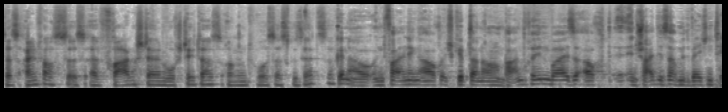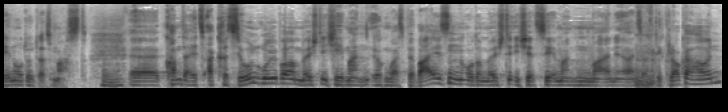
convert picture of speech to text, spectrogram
das Einfachste ist äh, Fragen stellen, wo steht das und wo ist das Gesetz? Dafür? Genau, und vor allen Dingen auch, ich gebe dann auch ein paar andere Hinweise, auch entscheide die mit welchem Tenor du das machst. Mhm. Äh, kommt da jetzt Aggression rüber? Möchte ich jemandem irgendwas beweisen oder möchte ich jetzt jemandem mal eine eins auf die Glocke hauen?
